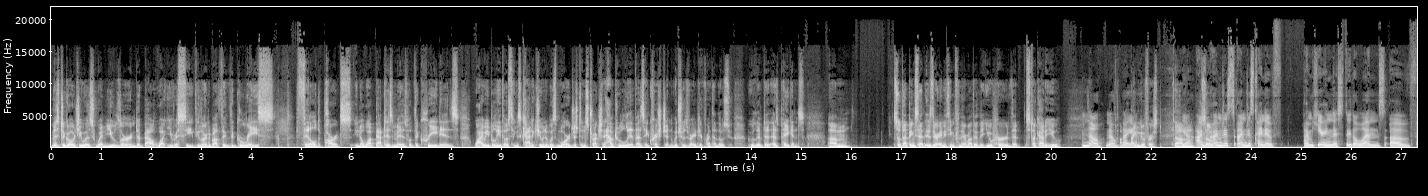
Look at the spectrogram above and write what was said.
mystagogy was when you learned about what you received. You learned about the, the grace filled parts, you know, what baptism is, what the creed is, why we believe those things. Catechumen, it was more just instruction how to live as a Christian, which was very different than those who lived as pagans. Um, so that being said, is there anything from their mother that you heard that stuck out at you? No, no, not yet. I can go first. Um, yeah, I'm. So, I'm just. I'm just kind of. I'm hearing this through the lens of.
